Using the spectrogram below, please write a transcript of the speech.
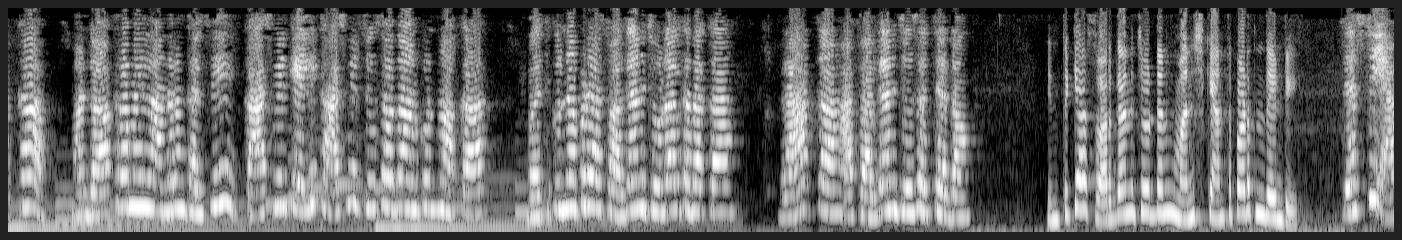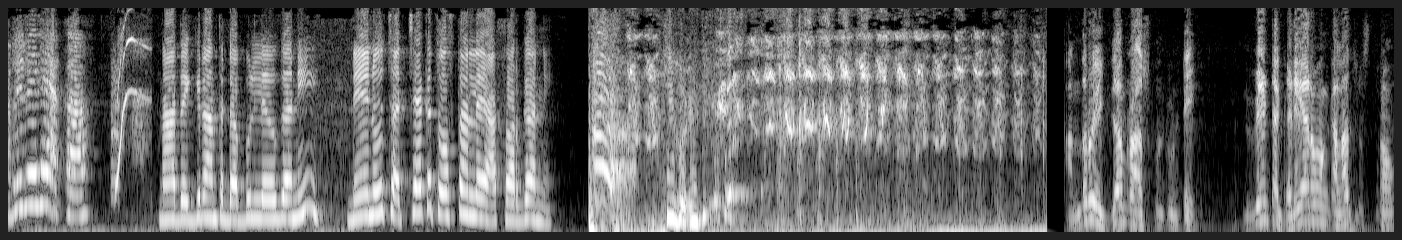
అక్క మన డాక్రా మహిళలు అందరం కలిసి కాశ్మీర్కి వెళ్ళి కాశ్మీర్ చూసొద్దాం అనుకుంటున్నాం అక్క. బతికున్నప్పుడు ఆ స్వర్గాన్ని చూడాలి కదా అక్క. రా అక్క ఆ స్వర్గాన్ని చూసొచ్చేద్దాం ఇంతకీ ఆ స్వర్గాన్ని చూడడానికి మనిషికి ఎంత పడుతుందేంటి? జస్ట్ యాభై వేలే అక్క. నా దగ్గర అంత డబ్బులు లేవు గాని నేను చచ్చాక చూస్తానులే ఆ స్వర్గాన్ని. అందరూ ఎగ్జామ్ రాసుకుంటుంటే నువ్వేంట గడియారం వంక అలా చూస్తున్నావు?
